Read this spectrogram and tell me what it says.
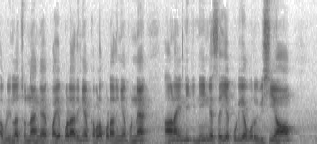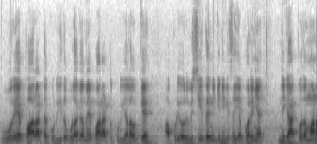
அப்படின்லாம் சொன்னாங்க. பயப்படாதீங்க கவலைப்படாதீங்க அப்படின்ன ஆனால் இன்றைக்கி நீங்கள் செய்யக்கூடிய ஒரு விஷயம் ஊரே பாராட்டக்கூடியது உலகமே பாராட்டக்கூடிய அளவுக்கு அப்படி ஒரு விஷயத்தை இன்றைக்கி நீங்கள் செய்ய போகிறீங்க இன்றைக்கி அற்புதமான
